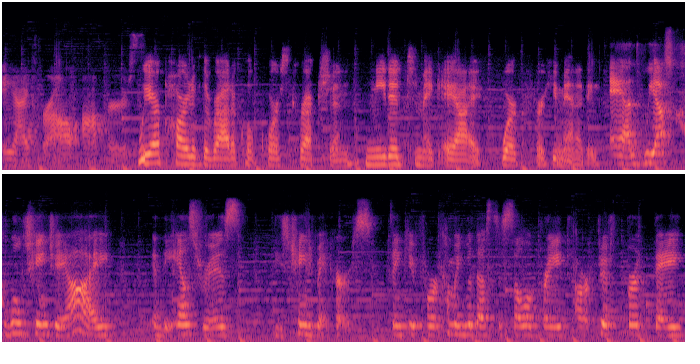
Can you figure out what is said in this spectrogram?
AI for All offers. We are part of the radical course correction needed to make AI work for humanity. And we ask who will change AI, and the answer is these change makers. Thank you for coming with us to celebrate our fifth birthday.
